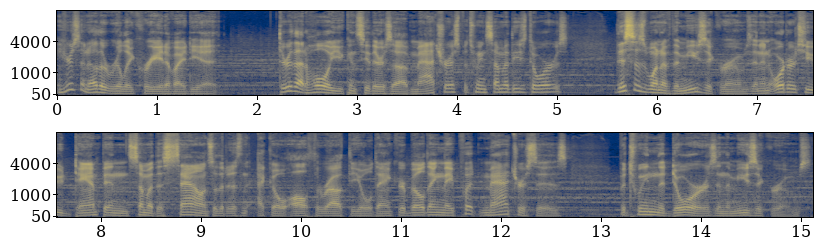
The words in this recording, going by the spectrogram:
Here's another really creative idea. Through that hole you can see there's a mattress between some of these doors. This is one of the music rooms, and in order to dampen some of the sound so that it doesn't echo all throughout the old anchor building, they put mattresses between the doors in the music rooms.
